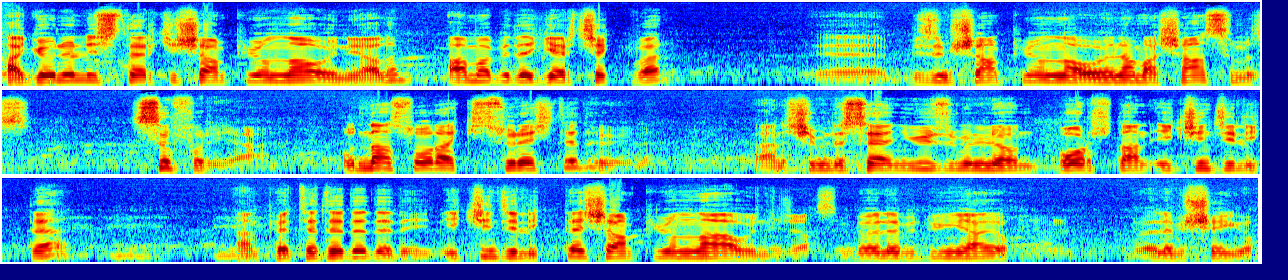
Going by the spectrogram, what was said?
Ha gönül ister ki şampiyonluğa oynayalım ama bir de gerçek var. E, bizim şampiyonluğa oynama şansımız sıfır yani. Bundan sonraki süreçte de öyle. Yani şimdi sen 100 milyon borçtan ikinci ligde yani PTT'de de değil. ikinci ligde şampiyonluğa oynayacaksın. Böyle bir dünya yok yani. Böyle bir şey yok.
